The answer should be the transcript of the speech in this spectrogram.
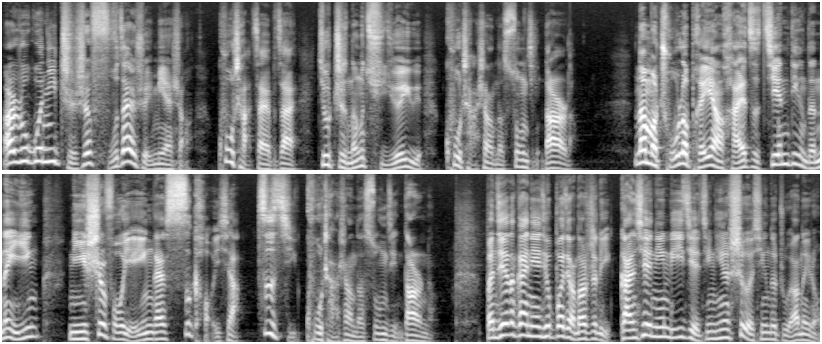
而如果你只是浮在水面上，裤衩在不在，就只能取决于裤衩上的松紧带了。那么，除了培养孩子坚定的内因，你是否也应该思考一下自己裤衩上的松紧带呢？本节的概念就播讲到这里，感谢您理解今天摄星的主要内容。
